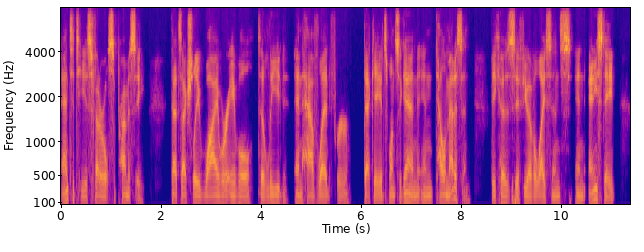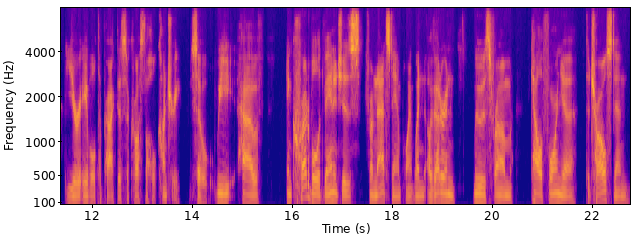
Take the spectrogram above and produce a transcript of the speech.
entity is federal supremacy. That's actually why we're able to lead and have led for decades, once again, in telemedicine. Because if you have a license in any state, you're able to practice across the whole country. So we have incredible advantages from that standpoint. When a veteran moves from California to Charleston,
